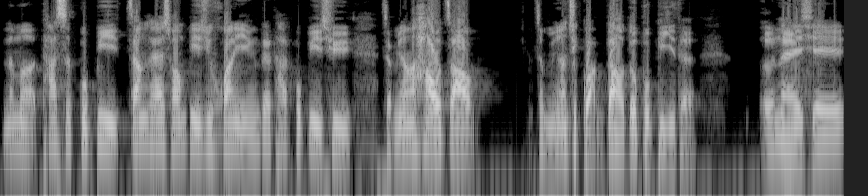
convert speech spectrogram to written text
那么他是不必张开双臂去欢迎的，他不必去怎么样号召、怎么样去广告都不必的。而那一些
